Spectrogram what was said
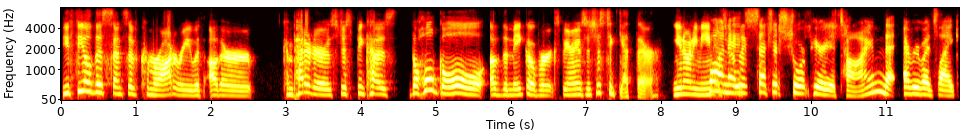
You feel this sense of camaraderie with other competitors just because the whole goal of the makeover experience is just to get there. You know what I mean? Well, It's and really- it's such a short period of time that everyone's like,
